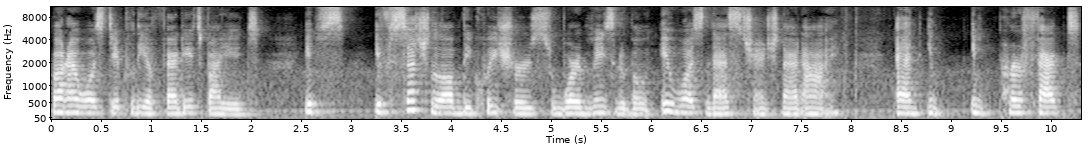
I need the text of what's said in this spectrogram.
but I was deeply affected by it. If, if such lovely creatures were miserable, it was less strange that I, an imperfect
